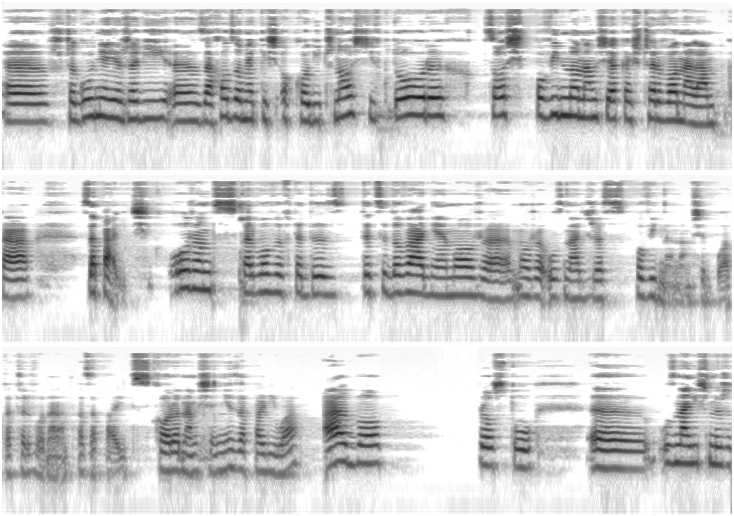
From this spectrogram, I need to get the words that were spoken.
E, szczególnie jeżeli e, zachodzą jakieś okoliczności, w których coś powinno nam się jakaś czerwona lampka zapalić. Urząd Skarbowy wtedy zdecydowanie może, może uznać, że powinna nam się była ta czerwona lampka zapalić, skoro nam się nie zapaliła, albo po prostu e, uznaliśmy, że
